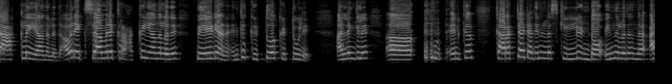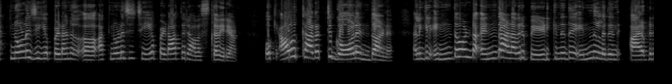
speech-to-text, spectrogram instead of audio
ടാക്കിൾ ചെയ്യാന്നുള്ളത് അവർ എക്സാമിനെ ക്രാക്ക് ചെയ്യാന്നുള്ളത് പേടിയാണ്. എനിക്ക് കിട്ടുമോ കിട്ടൂലേ? അല്ലെങ്കിൽ എനിക്ക് കറക്റ്റായിട്ട് അതിനുള്ള സ്കിൽ ഉണ്ടോ എന്നുള്ളത് എന്താ അക്നോളജ് ചെയ്യപ്പെടാൻ അക്നോളജ് ചെയ്യപ്പെടാത്തൊരവസ്ഥ വരികയാണ്. ഓക്കെ ആ ഒരു കറക്റ്റ് ഗോൾ എന്താണ്? അല്ലെങ്കിൽ എന്തുകൊണ്ട് എന്താണ് അവർ പേടിക്കുന്നത് എന്നുള്ളത് അവർ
